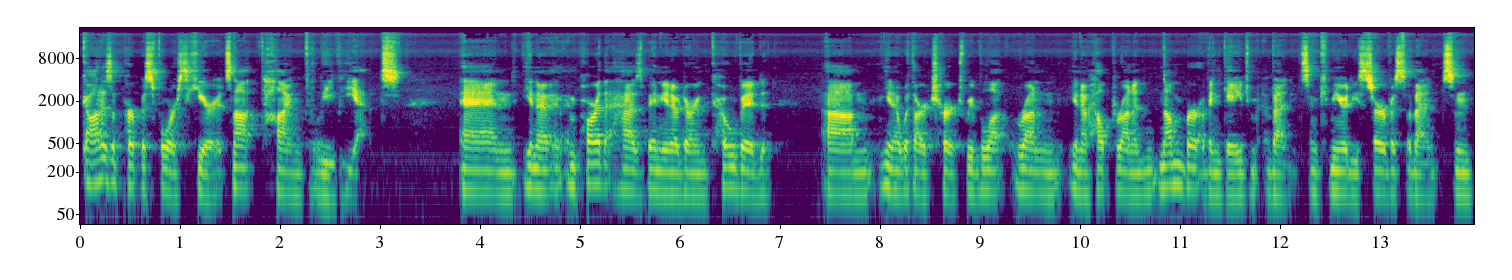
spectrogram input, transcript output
God has a purpose for us here. It's not time to leave yet, and you know, and part of that has been you know during COVID. Um, you know, with our church, we've run, you know, helped run a number of engagement events and community service events. And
